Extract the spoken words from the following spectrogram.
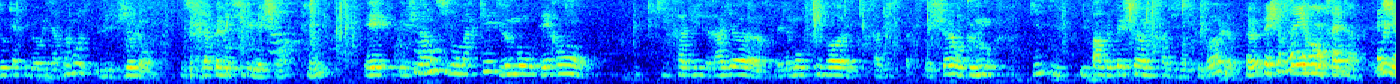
deux catégories. Il y a vraiment les violents, ce qu'ils appellent aussi les méchants. Mmh. Et, finalement, si vous remarquez, le mot errant qui traduisent railleur et le mot frivole qui traduisent pêcheur, ou que nous, qui, il, parle de pêcheur, ils traduisent en frivole. Euh, pêcheur, c'est errant en fait. Oui,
